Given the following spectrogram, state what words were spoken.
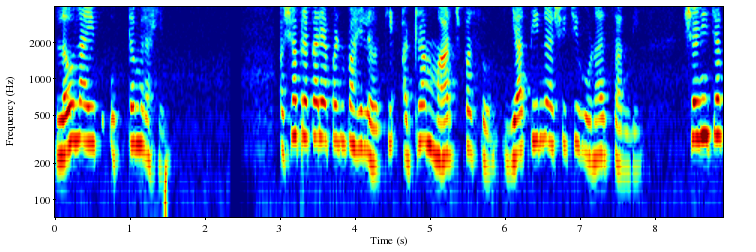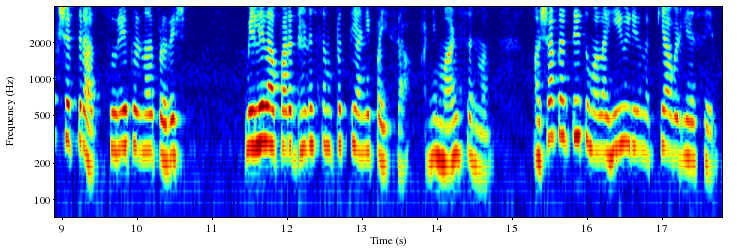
लव लाईफ उत्तम राहील. अशा प्रकारे आपण पाहिलं की अठरा मार्चपासून या तीन राशीची होणार चांदी. शनीच्या क्षेत्रात सूर्य करणार प्रवेश मिळेल अपार धनसंपत्ती आणि पैसा आणि मान सन्मान. आशा करते तुम्हाला ही व्हिडिओ नक्की आवडली असेल.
